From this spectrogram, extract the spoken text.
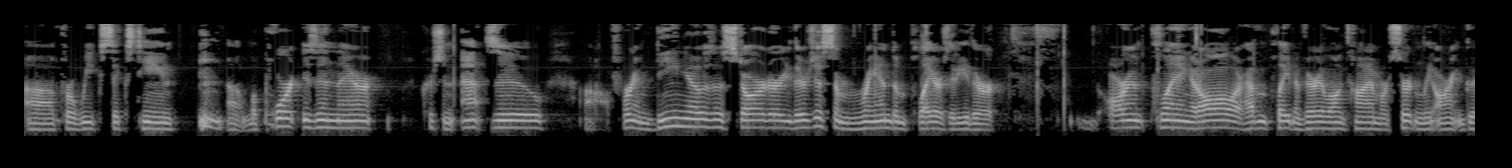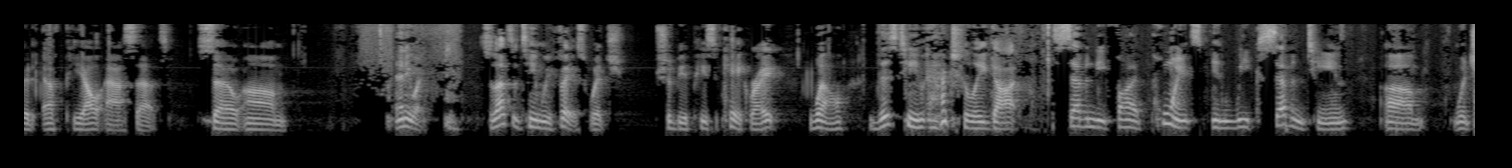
uh, for week 16. uh, Laporte is in there. Christian Atsu. Uh, Fernandinho's a starter. There's just some random players that either aren't playing at all or haven't played in a very long time or certainly aren't good FPL assets. So, um, anyway, so that's the team we face, which should be a piece of cake, right? Well, this team actually got 75 points in week 17, um, which,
